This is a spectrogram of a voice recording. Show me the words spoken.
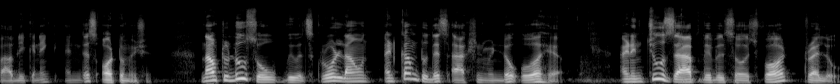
Pabbly Connect and this automation. Now to do so, we will scroll down and come to this action window over here. And in choose app, we will search for Trello.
